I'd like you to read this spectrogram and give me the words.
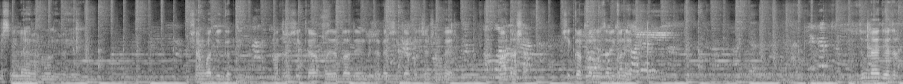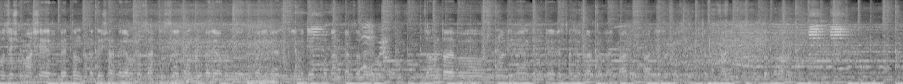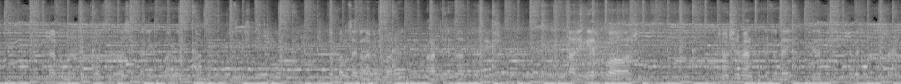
বিসমুল্লাহ রহমান রহিম। সংবাদ বিজ্ঞপ্তি, মাদ্রাসা শিক্ষা অধিদপ্তরাধীন বেসরকারি শিক্ষা প্রতিষ্ঠানসমূহের মাদ্রাসা শিক্ষক কর্মচারীগণের জুলাই দুই হাজার পঁচিশ মাসের বেতন ভাতাদের সরকারি অংশ চারটি চেক বন্ধনকারী অগ্রণী রূপালী ব্যাংক লিমিটেড প্রধান কার্যালয় এবং জনতা এবং কার্যালয় বারো দুই হাজার পঁচিশ খ্রিস্টাব্দ তারিখ হস্তান্তর করা হয়েছে আমরা দেখতে পাচ্ছেন আছে পঁচিশ সংসদ ব্যাংক জুলাই দুই হাজার পঁচিশ বেতন দিতে পারে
